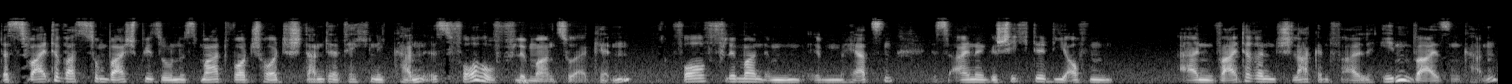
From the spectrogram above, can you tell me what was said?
Das zweite, was zum Beispiel so eine Smartwatch heute Stand der Technik kann, ist Vorhofflimmern zu erkennen. Vorflimmern im, im Herzen ist eine Geschichte, die auf einen, einen weiteren Schlaganfall hinweisen kann.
